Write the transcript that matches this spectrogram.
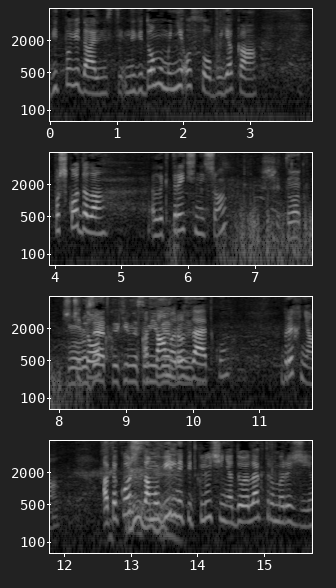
відповідальності невідому мені особу, яка пошкодила електричний що? Щиток. Ну, Щиток, розетку, які вони а саме вирвали. розетку, брехня, а також самовільне підключення до електромережі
